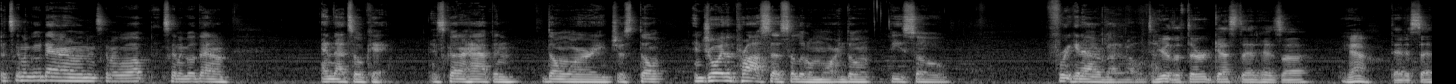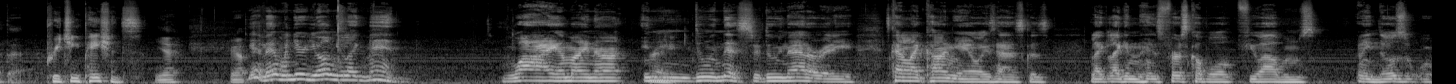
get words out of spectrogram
It's gonna go down. It's gonna go up. It's gonna go down, and that's okay. It's gonna happen. Don't worry. Just don't enjoy the process a little more, and don't be so freaking out about it all the time. You're the third guest that has uh Yeah. that has said that. Preaching patience. Yeah. Yeah. yeah, man. When you're young, you're like, man, why am I not in Right. doing this or doing that already? It's kind of like Kanye always has, because like like in his first couple few albums, I mean, those were,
